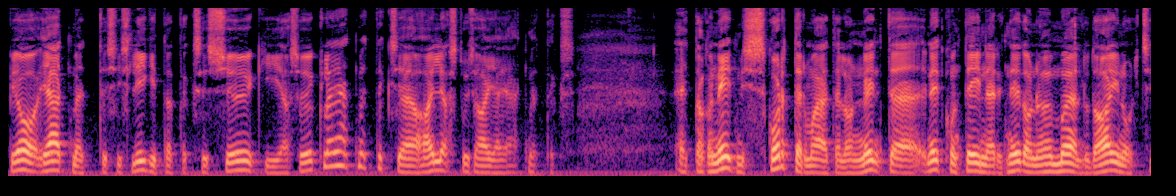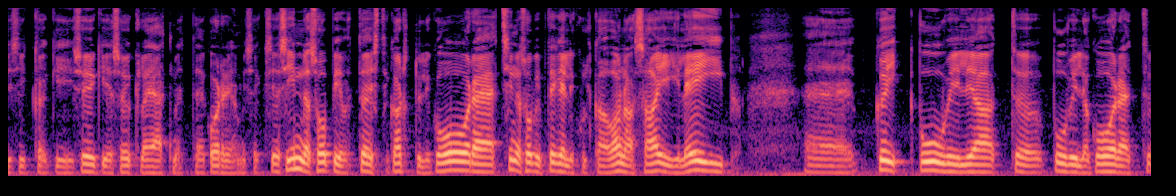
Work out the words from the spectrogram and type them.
biojäätmed siis liigitatakse söögi- ja sööklajäätmeteks ja haljastus- ja aiajäätmeteks. et aga need, mis kortermajadel on, need, need konteinerid, need on mõeldud ainult siis ikkagi söögi- ja sööklajäätmete korjamiseks ja sinna sobivad tõesti kartulikoored, sinna sobib tegelikult ka vana sai, leib kõik puuviljad, puuviljakoored,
